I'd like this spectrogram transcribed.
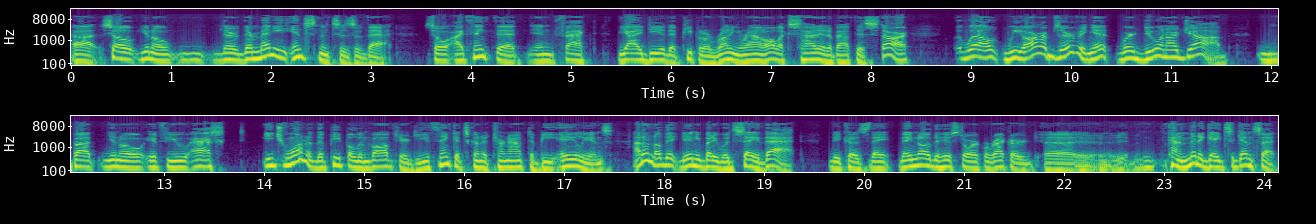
Uh, so you know there there are many instances of that. So I think that in fact the idea that people are running around all excited about this star, well, we are observing it. We're doing our job. But you know, if you ask each one of the people involved here, do you think it's going to turn out to be aliens? I don't know that anybody would say that because they, they know the historical record uh, kind of mitigates against that.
